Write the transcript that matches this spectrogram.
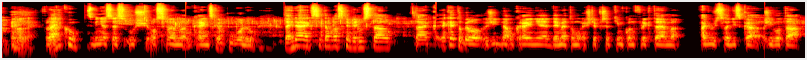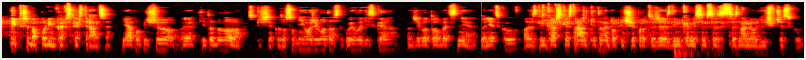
Vladíku, zmínil jsi už o svém ukrajinském původu. Tehdy, jak jsi tam vlastně vyrůstal, tak jaké to bylo žít na Ukrajině, dejme tomu ještě před tím konfliktem, ať už z hlediska života, i třeba po dýmkařské stránce. Já popíšu, jak ti to bylo spíš jako z osobního života, z takového hlediska, z života obecně v Doněcku, ale z dýmkařské stránky to nepopíšu, protože s dýmkami jsem se seznámil již v Česku.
